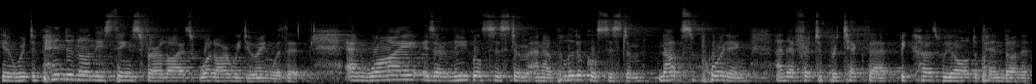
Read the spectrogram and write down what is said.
you know, we're dependent on these things for our lives. What are we doing with it? And why is our legal system and our political system not supporting an effort to protect that because we all depend on it?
